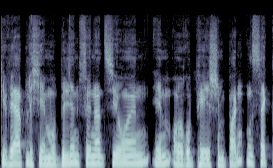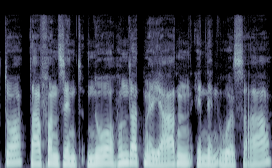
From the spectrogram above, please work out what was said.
gewerbliche Immobilienfinanzierungen im europäischen Bankensektor. Davon sind nur 100 Milliarden in den USA.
